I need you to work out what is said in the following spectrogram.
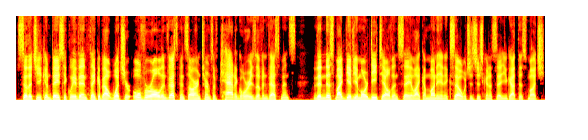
so that you can basically then think about what your overall investments are in terms of categories of investments. Then this might give you more detail than say like a money in Excel, which is just going to say you got this much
